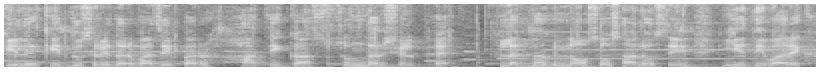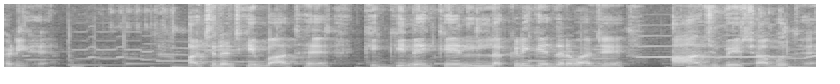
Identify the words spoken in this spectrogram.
किले के दूसरे दरवाजे पर हाथी का सुंदर शिल्प है। लगभग 900 सालों से ये दीवारें खड़ी है। अचरज की बात है कि किले के लकड़ी के दरवाजे आज भी शाबुत है।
